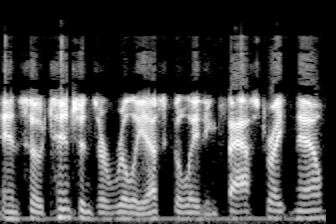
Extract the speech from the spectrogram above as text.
And so tensions are really escalating fast right now.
